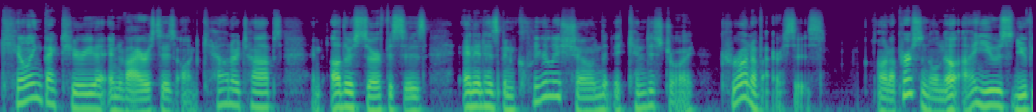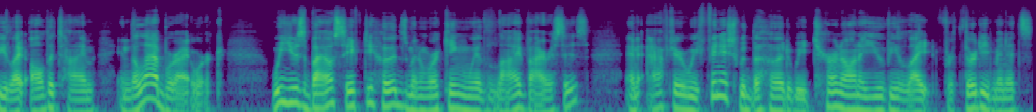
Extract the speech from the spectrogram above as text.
killing bacteria and viruses on countertops and other surfaces, and it has been clearly shown that it can destroy coronaviruses. On a personal note, I use UV light all the time in the lab where I work. We use biosafety hoods when working with live viruses, and after we finish with the hood, we turn on a UV light for 30 minutes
